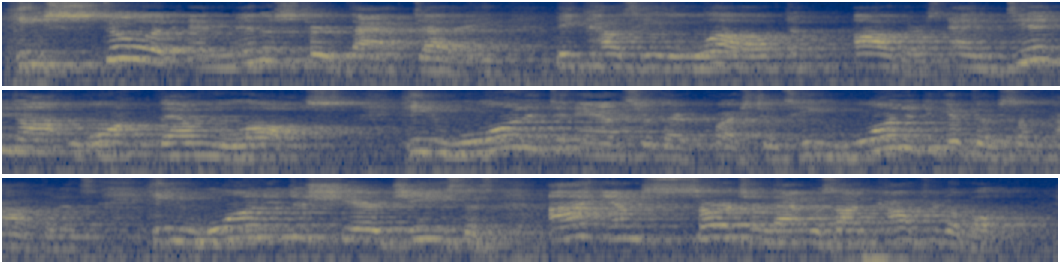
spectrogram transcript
He stood and ministered that day because he loved others and did not want them lost. He wanted to answer their questions. He wanted to give them some confidence. He wanted to share Jesus. I am certain that was uncomfortable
